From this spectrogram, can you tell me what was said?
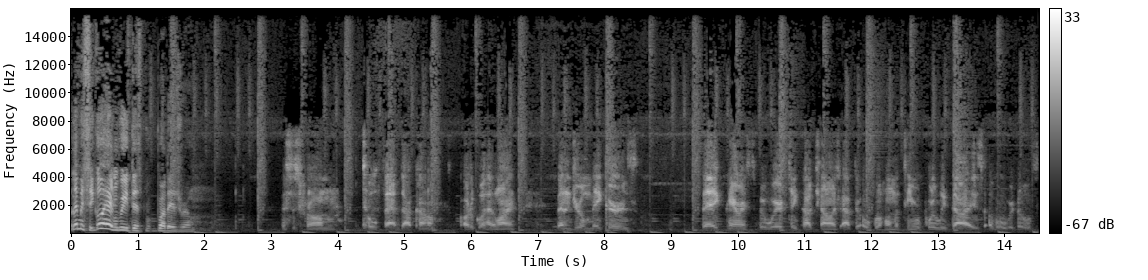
Let me see. Go ahead and read this, Brother Israel. This is from toofab.com. Article headline Benadryl makers beg parents to beware TikTok challenge after Oklahoma teen reportedly dies of overdose.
